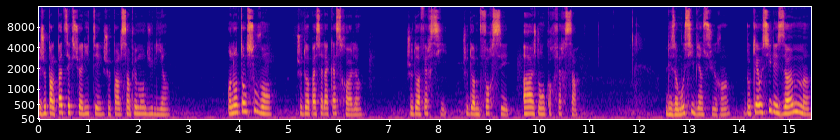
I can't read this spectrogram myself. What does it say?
Et je ne parle pas de sexualité, je parle simplement du lien. On entend souvent je dois passer à la casserole, je dois faire ci, je dois me forcer, ah, je dois encore faire ça. Les hommes aussi, bien sûr. Hein. Donc il y a aussi les hommes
